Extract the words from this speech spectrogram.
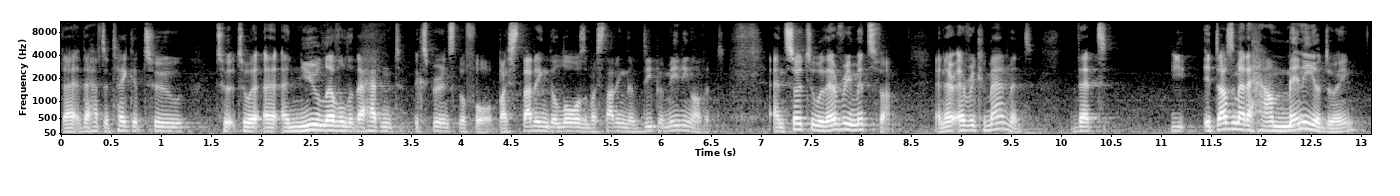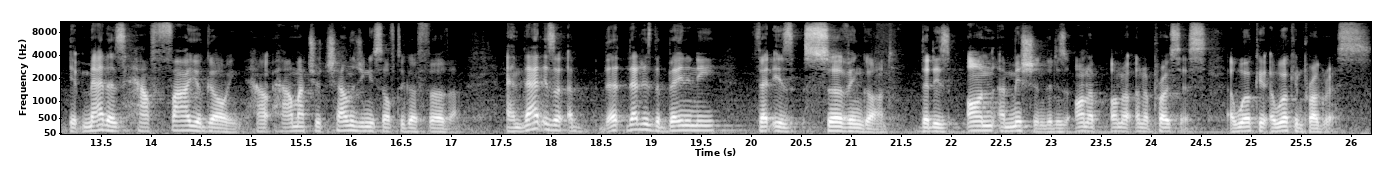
They, they have to take it to, to, to a, a new level that they hadn't experienced before by studying the laws and by studying the deeper meaning of it. And so too with every mitzvah and every commandment, that you, it doesn't matter how many you're doing, it matters how far you're going, how, how much you're challenging yourself to go further. And that is, a, a, that, that is the Beinoni that is serving God, that is on a mission, that is on a, on a, on a process, a work, a work in progress.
